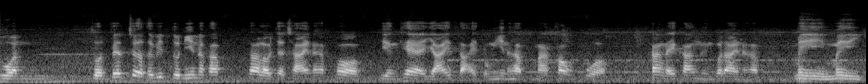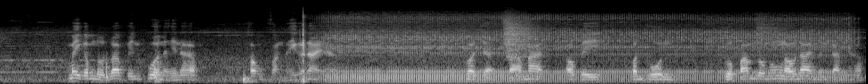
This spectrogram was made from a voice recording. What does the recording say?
ส่วนส่วนเฟสเชอร์สวิตตัวนี้นะครับ ถ้าเราจะใช้นะครับ ก็เพียงแค่ย้ายสายตรงนี้นะครับ มาเข้าขั้วข้างใดข้างหนึ่งก็ได้นะครับ ไม่ไม่ไม่กำหนดว่าเป็นขั้วไหนนะครับ เข้าฝั่งไหนก็ได้นะก็จะสามารถเอาไปคอนโทรลตัวปั๊มลมของเราได้เหมือนกันนะครับ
